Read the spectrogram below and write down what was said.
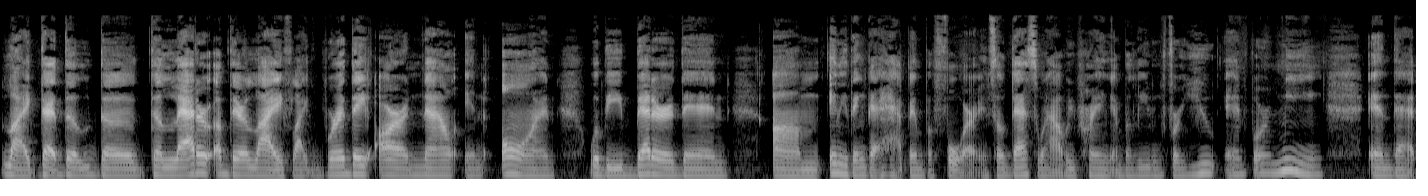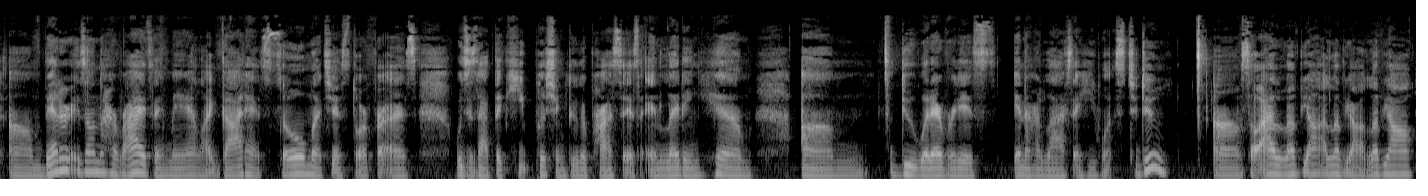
Like that the the the latter of their life, like where they are now and on, will be better than um, anything that happened before. And so that's what I'll be praying and believing for you and for me. And that um, better is on the horizon, man. Like God has so much in store for us. We just have to keep pushing through the process and letting Him um, do whatever it is in our lives that He wants to do. Um, so I love y'all. I love y'all. I love y'all.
